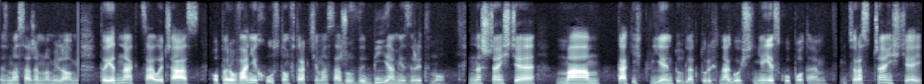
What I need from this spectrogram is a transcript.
z masażem Lomi Lomi, to jednak cały czas operowanie chustą w trakcie masażu wybija mnie z rytmu. Na szczęście mam takich klientów, dla których nagość nie jest kłopotem. I coraz częściej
